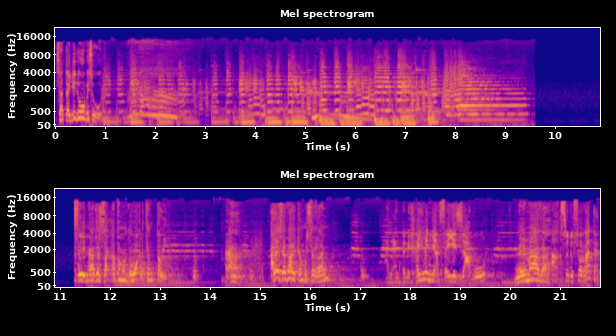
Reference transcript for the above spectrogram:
ستجده بسهولة السيد نادر سقط منذ وقت طويل آه. أليس ذلك مسرا؟ هل أنت بخير يا سيد زعبور؟ لماذا؟ أقصد سرتك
